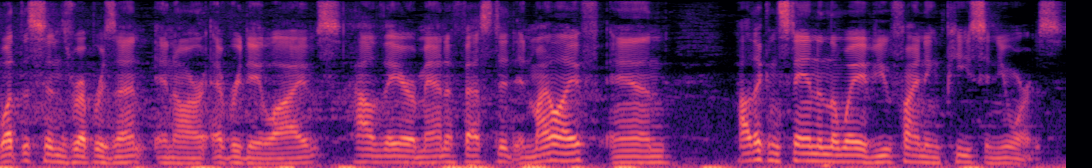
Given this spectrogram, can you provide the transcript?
what the sins represent in our everyday lives, how they are manifested in my life, and how they can stand in the way of you finding peace in yours.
